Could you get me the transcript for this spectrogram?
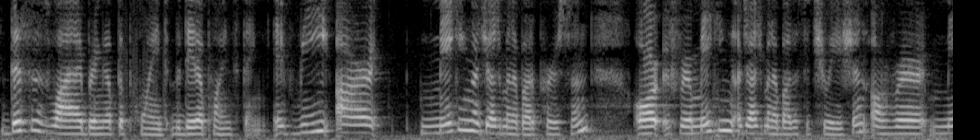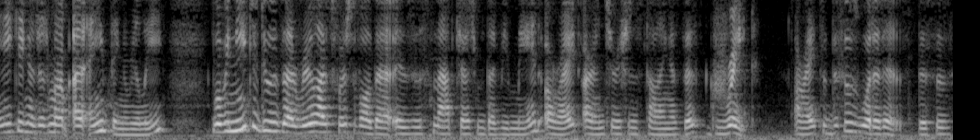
this is why I bring up the point, the data points thing. If we are making a judgment about a person, or if we're making a judgment about a situation, or we're making a judgment about anything really, what we need to do is that realize first of all that is a snap judgment that we made. All right, our intuition is telling us this. Great. All right, so this is what it is. This is,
